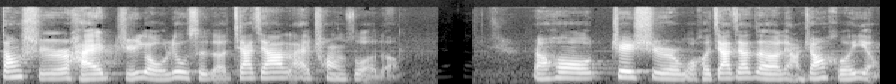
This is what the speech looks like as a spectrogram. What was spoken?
当时还只有六岁的佳佳来创作的。然后这是我和佳佳的两张合影，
